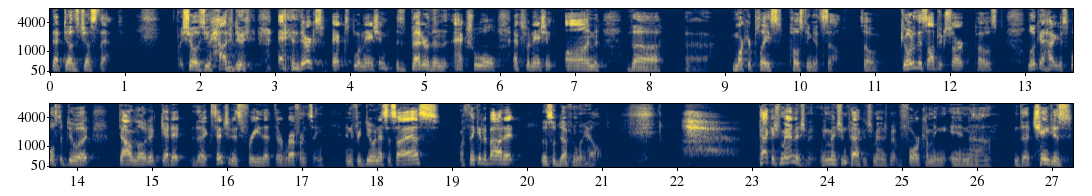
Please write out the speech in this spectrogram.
that does just that. It shows you how to do it. And their ex- explanation is better than the actual explanation on the uh, marketplace posting itself. So go to this object sharp post, look at how you're supposed to do it, download it, get it. The extension is free that they're referencing. And if you're doing SSIS or thinking about it, this will definitely help. package management. We mentioned package management before coming in uh, the changes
